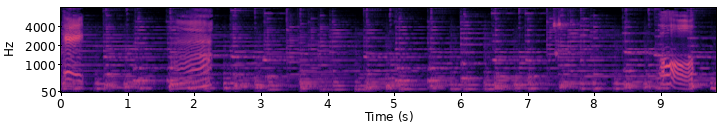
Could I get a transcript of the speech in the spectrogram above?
Hey. Mm. Oh.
